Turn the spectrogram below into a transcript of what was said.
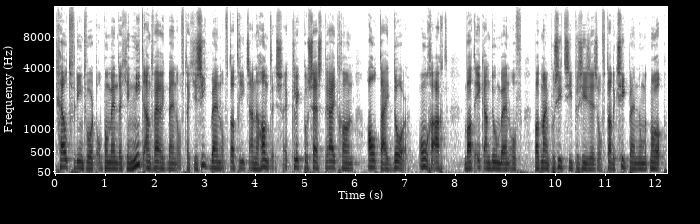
geld verdiend wordt op het moment dat je niet aan het werk bent, of dat je ziek bent, of dat er iets aan de hand is. Het klikproces draait gewoon altijd door. Ongeacht wat ik aan het doen ben, of wat mijn positie precies is, of dat ik ziek ben, noem het maar op.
